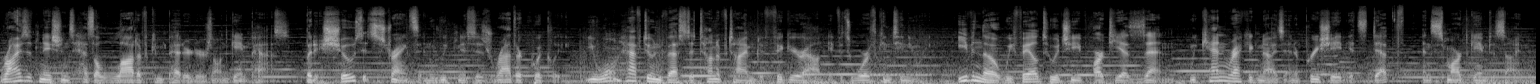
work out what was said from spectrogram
Rise of Nations has a lot of competitors on Game Pass, but it shows its strengths and weaknesses rather quickly. You won't have to invest a ton of time to figure out if it's worth continuing. Even though we failed to achieve RTS Zen, we can recognize and appreciate its depth and smart game design.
